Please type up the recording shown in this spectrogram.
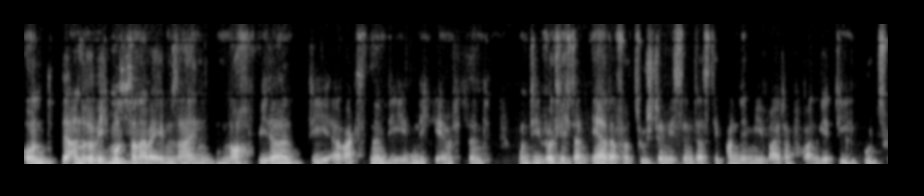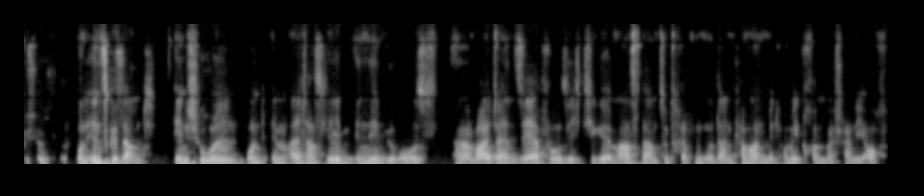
Und der andere Weg muss dann aber eben sein, noch wieder die Erwachsenen, die eben nicht geimpft sind und die wirklich dann eher dafür zuständig sind, dass die Pandemie weiter vorangeht, die gut zu schützen. Und insgesamt in Schulen und im Alltagsleben in den Büros äh, weiterhin sehr vorsichtige Maßnahmen zu treffen. Nur dann kann man mit Omikron wahrscheinlich auch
